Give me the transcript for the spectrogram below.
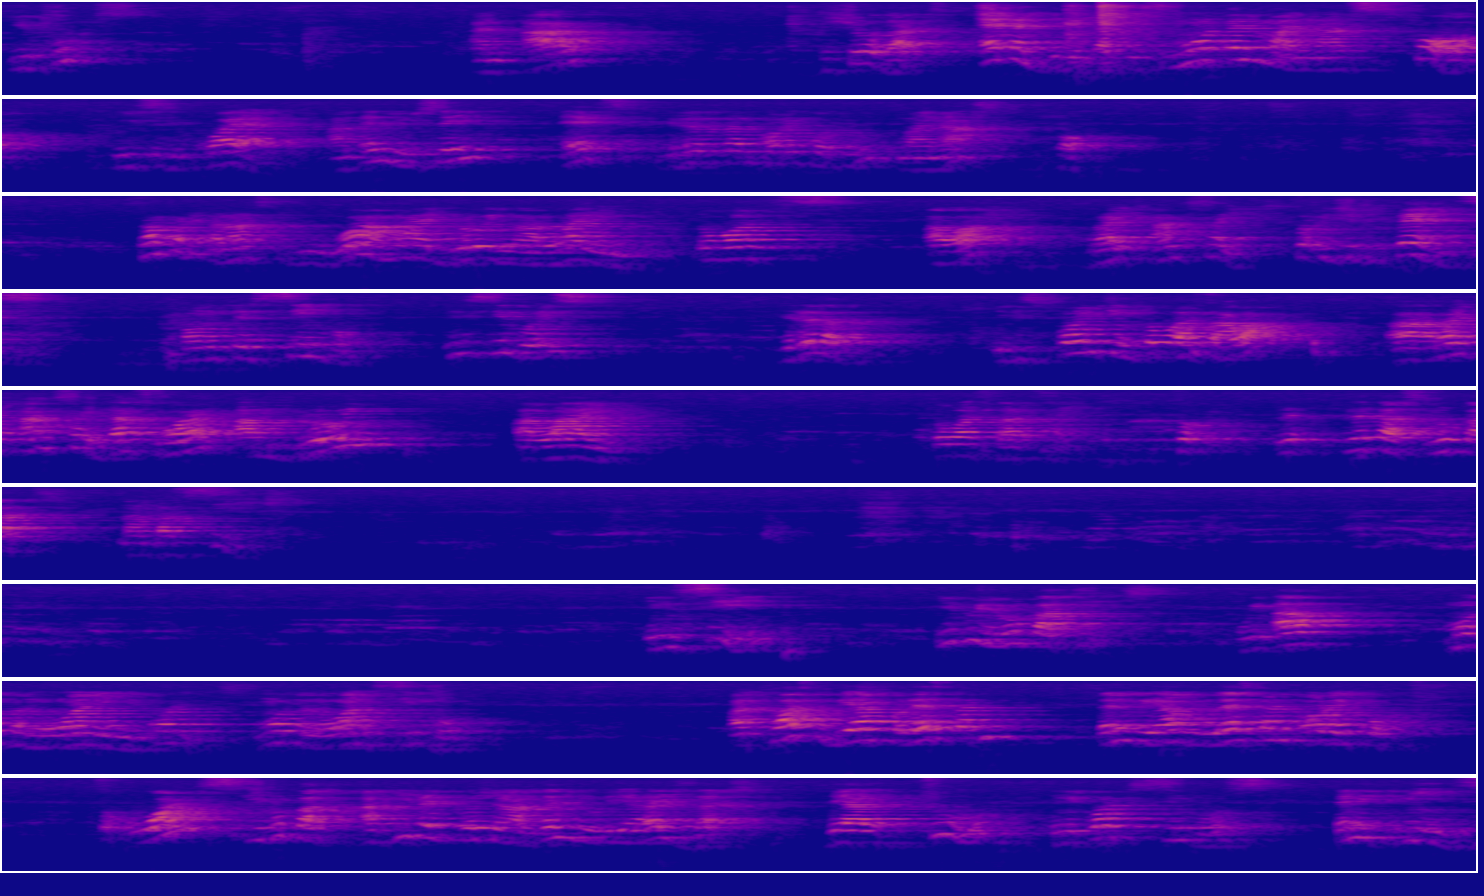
You put an arrow to show that anything that is more than minus 4 is required. And then you say x greater than or equal to minus 4. Somebody can ask me, why am I drawing a line towards our right hand side? So it depends on the symbol. This symbol is greater than. It is pointing towards our uh, right hand side. That's why I'm drawing a line towards that side. So let, let us look at number C. In C, if we look at it, we have more than one inequality, more than one symbol. At first we have less than, then we have less than or equal. Once you look at a given question and then you realize that there are two inequality symbols, then it means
